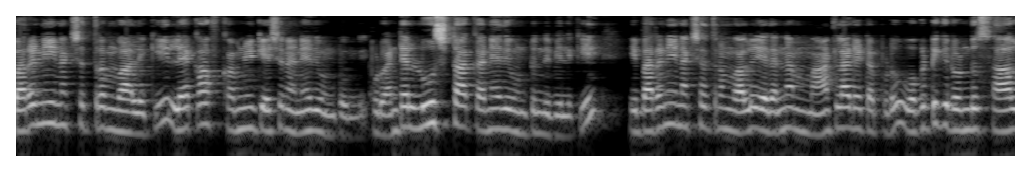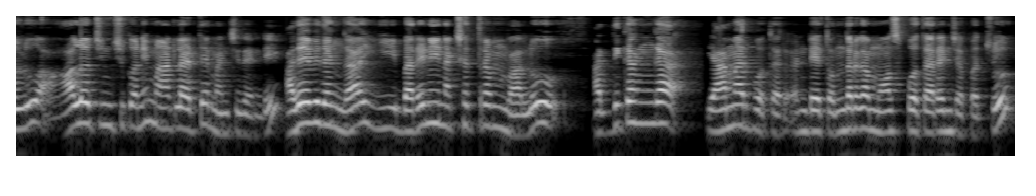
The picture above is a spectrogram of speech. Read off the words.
భరణి నక్షత్రం వాళ్ళకి లేక్ ఆఫ్ కమ్యూనికేషన్ అనేది ఉంటుంది. ఇప్పుడు అంటే లూజ్ టాక్ అనేది ఉంటుంది వీళ్ళకి. ఈ భరణి నక్షత్రం వాళ్ళు ఏదన్నా మాట్లాడేటప్పుడు ఒకటికి రెండు సార్లు ఆలోచించుకొని మాట్లాడితే మంచిదండి. అదేవిధంగా ఈ భరణి నక్షత్రం వాళ్ళు అధికంగా యామారిపోతారు. అంటే తొందరగా మోసపోతారని చెప్పొచ్చు.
